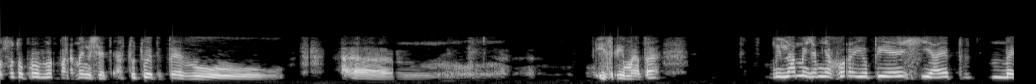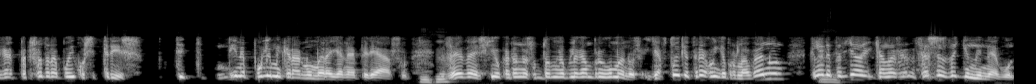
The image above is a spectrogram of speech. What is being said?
όσο το πρόβλημα παραμένει σε αυτού του επίπεδου ιδρύματα, μιλάμε για μια χώρα η οποία έχει ΑΕΠ περισσότερα από 23 είναι πολύ μικρά νούμερα για να επηρεάσουν. Mm-hmm. Βέβαια, ισχύει ο κανόνας του ντόμινο που λέγαμε προηγουμένως. Γι' αυτό και τρέχουν και προλαβαίνουν και λένε: mm-hmm. Παιδιά, οι καταθέσει δεν κινδυνεύουν.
